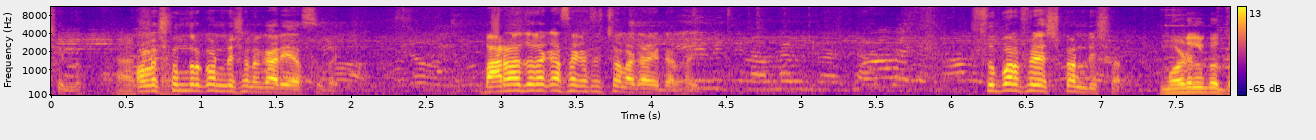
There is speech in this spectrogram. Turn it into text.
ছিল। আচ্ছা। অনেক সুন্দর কন্ডিশনে গাড়ি আছে ভাই। বারো হাজারের কাছাকাছি চলা গাড়িটা ভাই। সুপার ফ্রেশ কন্ডিশন মডেল কত?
